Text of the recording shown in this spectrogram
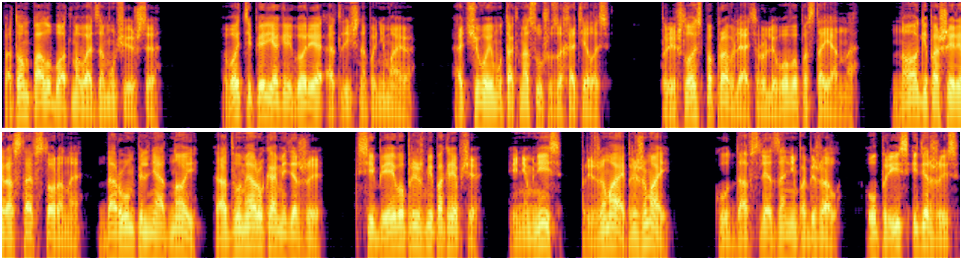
Потом палубу отмывать замучаешься. Вот теперь я Григория отлично понимаю, отчего ему так на сушу захотелось. Пришлось поправлять рулевого постоянно. Ноги пошире расставь в стороны, да румпель не одной, а двумя руками держи. К себе его прижми покрепче. И не мнись, прижимай, прижимай. Куда вслед за ним побежал? упрись и держись.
